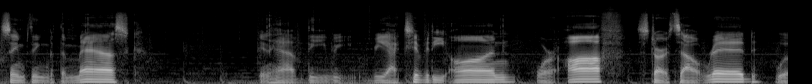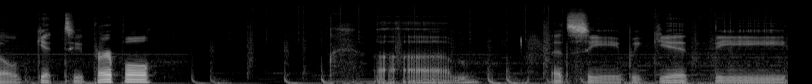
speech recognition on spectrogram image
Same thing with the mask. Can have the re reactivity on or off. Starts out red, will get to purple. Um, let's see, we get the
